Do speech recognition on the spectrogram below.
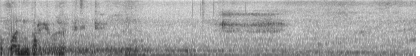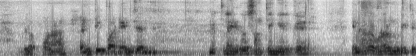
ஒப்பாளி பாருங்க எவ்வளோ இருக்குதுன்ட்டு. உள்ளே போனால் கண்டிப்பாக டேஞ்சர் நெட்டில் ஏதோ சம்திங் இருக்கு. என்னால் உணர முடியுது.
